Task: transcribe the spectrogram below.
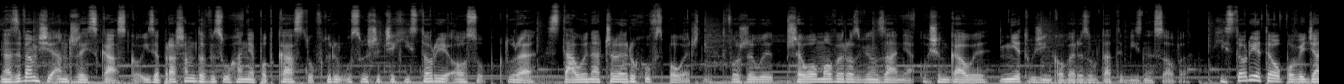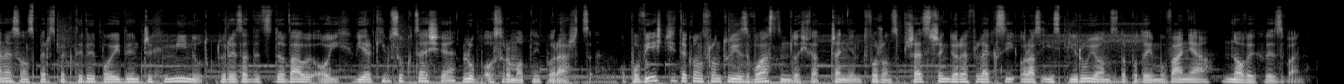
Nazywam się Andrzej Skasko i zapraszam do wysłuchania podcastu, w którym usłyszycie historie osób, które stały na czele ruchów społecznych, tworzyły przełomowe rozwiązania, osiągały nietuzinkowe rezultaty biznesowe. Historie te opowiedziane są z perspektywy pojedynczych minut, które zadecydowały o ich wielkim sukcesie lub o sromotnej porażce. Opowieści te konfrontuję z własnym doświadczeniem, tworząc przestrzeń do refleksji oraz inspirując do podejmowania nowych wyzwań.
